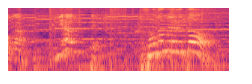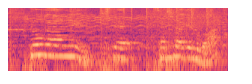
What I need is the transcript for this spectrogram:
方が似合うってそのベルト、今日柄にして差し上げるわ。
